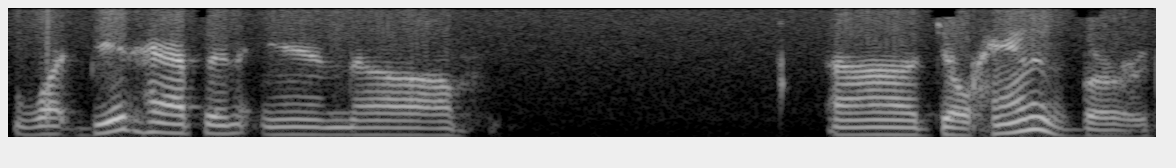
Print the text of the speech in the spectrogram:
what did happen in uh uh Johannesburg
